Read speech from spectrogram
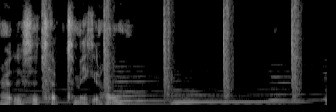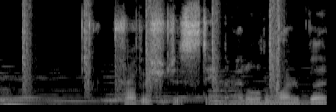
or at least attempt to make it home. Probably should just stay in the middle of the water, but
